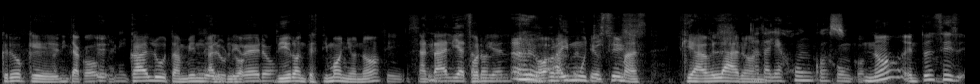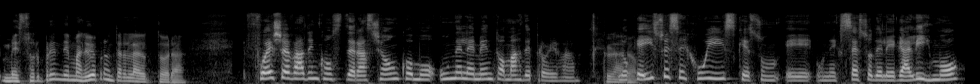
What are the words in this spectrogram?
creo que Anita Co. eh, Anita. Calu también Calu digo, Rivero. dieron testimonio, ¿no? Sí. Natalia Fueron- también. digo, hay muchísimas que hablaron. Natalia Juncos. Junco. ¿No? Entonces me sorprende más. Le voy a preguntar a la doctora. fue llevado en consideración como un elemento más de prueba. Claro. Lo que hizo ese juez, que es un, eh, un exceso de legalismo,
